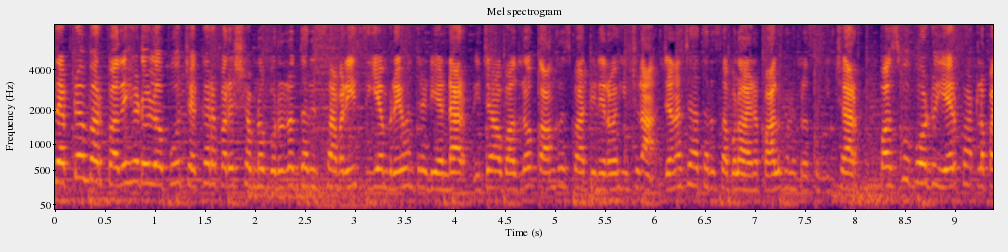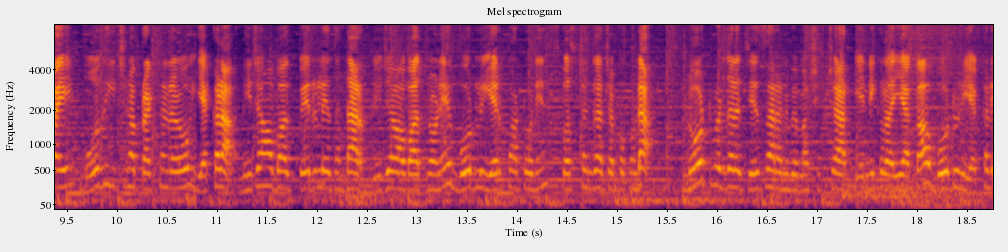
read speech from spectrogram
సెప్టెంబర్ పదిహేడు లోపు చక్కెర పరిశ్రమను పునరుద్ధరిస్తామని సీఎం రేవంత్ రెడ్డి అన్నారు. నిజామాబాద్లో కాంగ్రెస్ పార్టీ నిర్వహించిన జనజాతర సభలో ఆయన పాల్గొని ప్రసంగించారు. పసుపు బోర్డు ఏర్పాట్లపై మోదీ ఇచ్చిన ప్రకటనలో ఎక్కడ నిజామాబాద్ పేరు లేదన్నారు. నిజామాబాద్లోనే బోర్డులు ఏర్పాటుని స్పష్టంగా చెప్పకుండా నోట్ విడుదల చేశారని విమర్శించారు. ఎన్నికలు అయ్యాక బోర్డును ఎక్కడ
